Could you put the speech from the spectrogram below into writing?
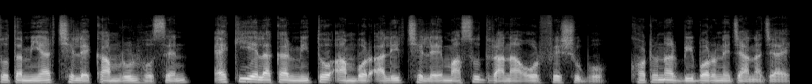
তোতা মিয়ার ছেলে কামরুল হোসেন, একই এলাকার মৃত আম্বর আলীর ছেলে মাসুদ রানা ওরফে শুভ, ঘটনার বিবরণে জানা যায়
